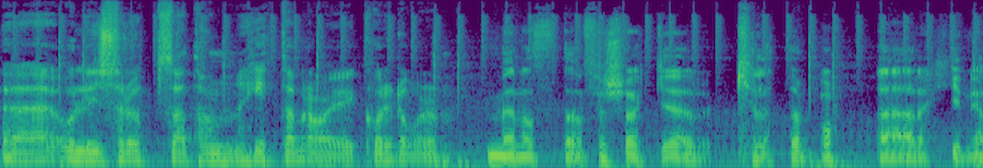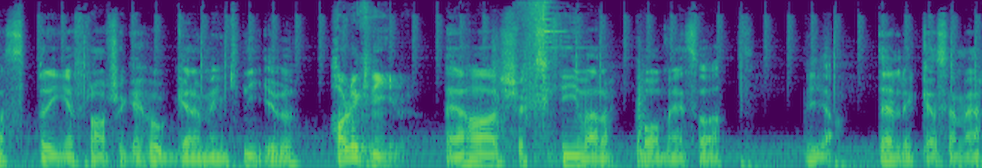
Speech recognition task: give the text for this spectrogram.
eh, och lyser upp så att han hittar bra i korridoren. Medan den försöker klättra bort där hinner jag springa fram och försöka hugga den med en kniv. Har du kniv? Jag har köksknivar på mig så att ja, det lyckas jag med.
